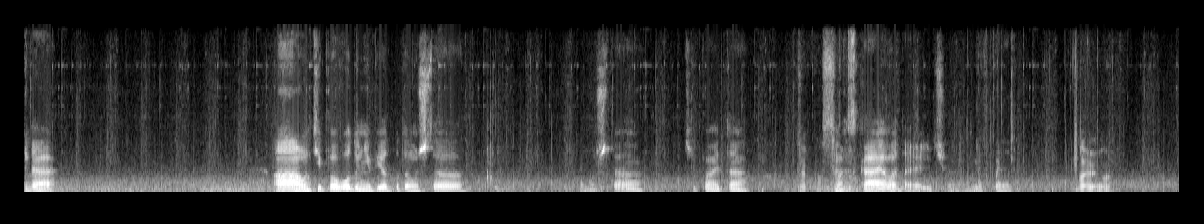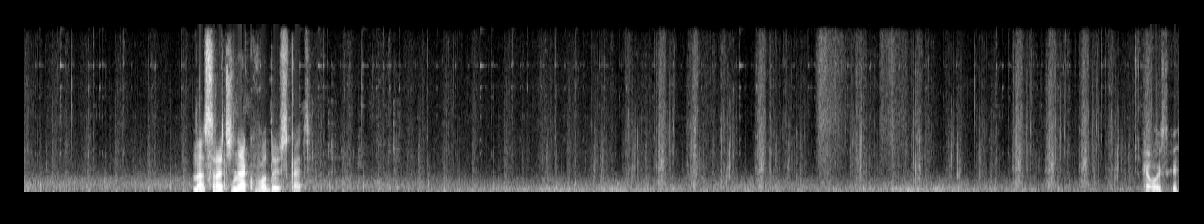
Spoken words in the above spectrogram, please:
Да. А, он типа воду не пьет, потому что... Потому что... Типа это Так, последний, морская вода или что? Не могу понять. наверное. На срачняк воду искать. Кого искать?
